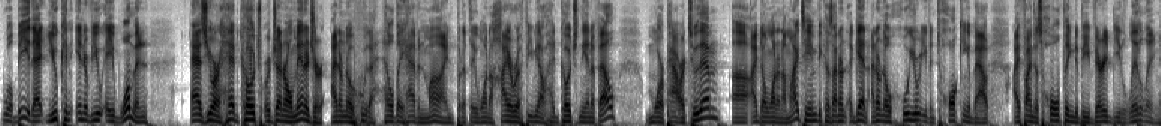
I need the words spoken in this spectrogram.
will be that you can interview a woman as your head coach or general manager. I don't know who the hell they have in mind, but if they want to hire a female head coach in the NFL more power to them. Uh, I don't want it on my team because I don't, again, I don't know who you're even talking about. I find this whole thing to be very belittling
